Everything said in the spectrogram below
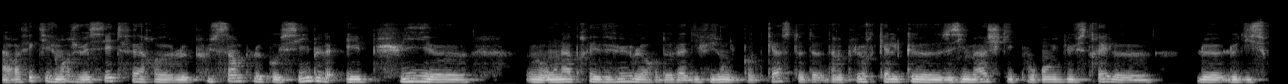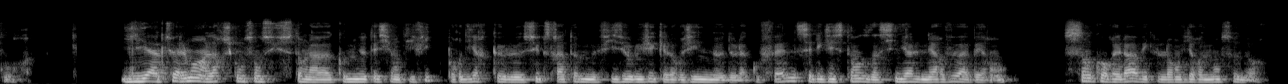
Alors effectivement, je vais essayer de faire euh, le plus simple possible et puis euh, on a prévu lors de la diffusion du podcast d'inclure quelques images qui pourront illustrer le, le, discours. Il y a actuellement un large consensus dans la communauté scientifique pour dire que le substratum physiologique à l'origine de l'acouphène, c'est l'existence d'un signal nerveux aberrant sans corrélat avec l'environnement sonore.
